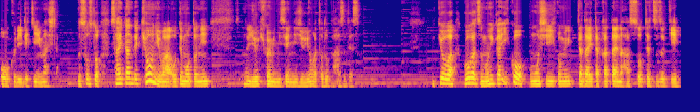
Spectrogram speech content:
お送りできました。そうすると、最短で今日にはお手元に、有機暦2024が届くはずです。今日は5月6日以降お申し込みいただいた方への発送手続き、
